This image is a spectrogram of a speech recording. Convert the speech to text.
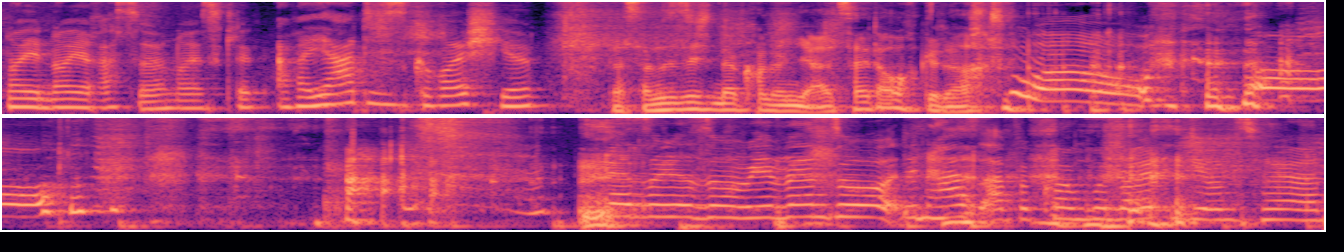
Neue, neue Rasse, neues Glück. Aber ja, dieses Geräusch hier. Das haben sie sich in der Kolonialzeit auch gedacht. Wow. Oh. Ja, so, ja, so, wir werden so den Hass abbekommen von Leuten, die uns hören.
